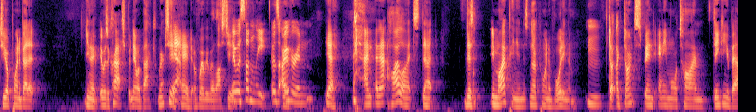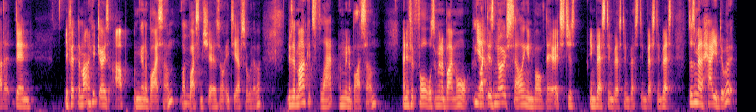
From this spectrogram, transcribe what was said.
to your point about it, you know, it was a crash, but now we're back. We're actually Yeah. ahead of where we were last year. It was suddenly, it was over in, Yeah. and and that highlights that there's in my opinion, there's no point avoiding them. Don't, like don't spend any more time thinking about it than if it, the market goes up, I'm going to buy some, like buy some shares or ETFs or whatever. If the market's flat, I'm going to buy some. And if it falls, I'm going to buy more. Yeah. Like there's no selling involved there. It's just invest, invest, invest, invest, invest. Doesn't matter how you do it,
